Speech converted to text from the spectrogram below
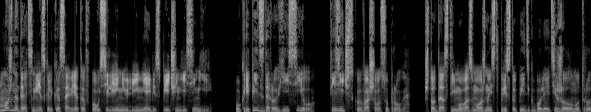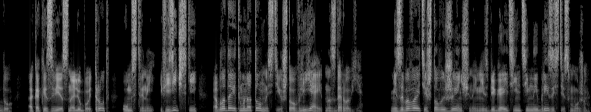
можно дать несколько советов по усилению линии обеспечения семьи. Укрепить здоровье и силу, физическую вашего супруга, что даст ему возможность приступить к более тяжелому труду, а, как известно, любой труд, умственный и физический, обладает монотонностью, что влияет на здоровье. Не забывайте, что вы женщины, не избегаете интимной близости с мужем.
